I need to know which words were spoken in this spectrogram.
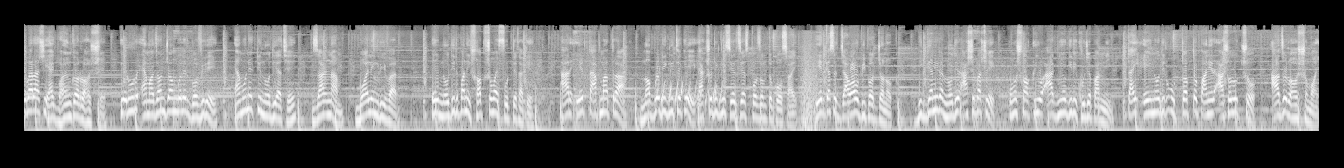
এবার আসি এক ভয়ঙ্কর রহস্যে। পেরুর অ্যামাজন জঙ্গলের গভীরে এমন একটি নদী আছে, যার নাম বয়েলিং রিভার। এই নদীর পানি সবসময় ফুটতে থাকে, আর এর তাপমাত্রা নব্বই ডিগ্রি থেকে একশো ডিগ্রি সেলসিয়াস পর্যন্ত পৌঁছায়। এর কাছে যাওয়াও বিপজ্জনক। বিজ্ঞানীরা নদীর আশেপাশে কোনো সক্রিয় আগ্নেয়গিরি খুঁজে পাননি। তাই এই নদীর উত্তপ্ত পানির আসল উৎস আজও রহস্যময়।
